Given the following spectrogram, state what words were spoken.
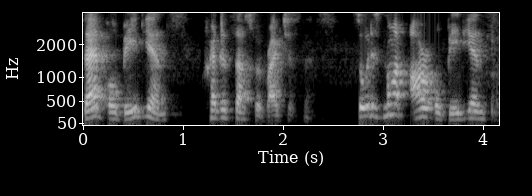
That obedience credits us with righteousness. So it is not our obedience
